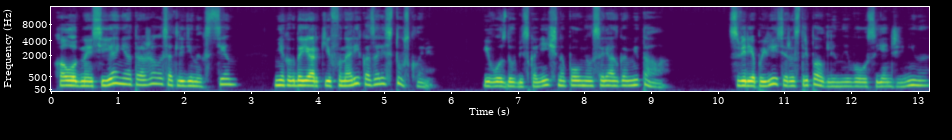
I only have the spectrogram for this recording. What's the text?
Холодное сияние отражалось от ледяных стен Некогда яркие фонари казались тусклыми, и воздух бесконечно полнился лязгом металла. Свирепый ветер растрепал длинные волосы Янджимина,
